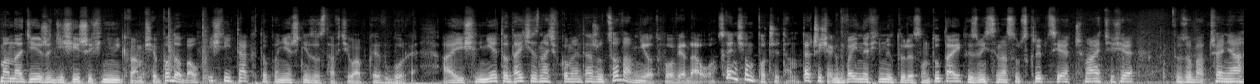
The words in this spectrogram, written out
Mam nadzieję, że dzisiejszy filmik wam się podobał. Jeśli tak, to koniecznie zostawcie łapkę w górę. A jeśli nie, to dajcie znać w komentarzu, co wam nie odpowiadało. Z chęcią poczytam. Tak czy siak, dwa inne filmy, które są tutaj, to jest miejsce na subskrypcję. Trzymajcie się, do zobaczenia.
